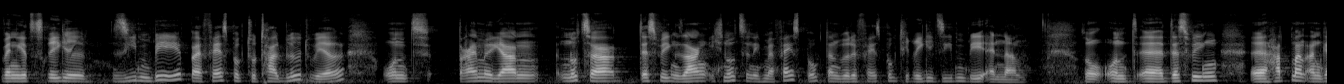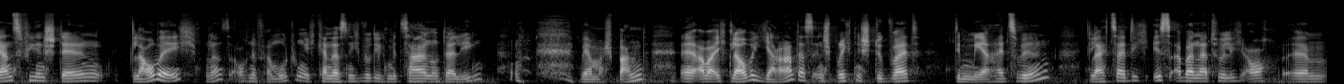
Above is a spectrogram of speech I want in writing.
Wenn jetzt Regel 7b bei Facebook total blöd wäre und drei Milliarden Nutzer deswegen sagen, ich nutze nicht mehr Facebook, dann würde Facebook die Regel 7b ändern. So, und äh, deswegen äh, hat man an ganz vielen Stellen glaube ich, ne, ist auch eine Vermutung, ich kann das nicht wirklich mit Zahlen unterlegen, wäre mal spannend, äh, aber ich glaube, ja, das entspricht ein Stück weit dem Mehrheitswillen. Gleichzeitig ist aber natürlich auch ähm,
